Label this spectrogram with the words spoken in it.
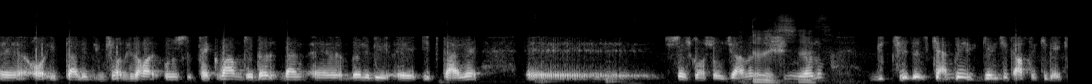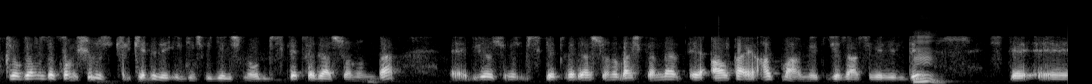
e, o iptal edilmiş olabilir ama uluslararası tekvandoda ben e, böyle bir e, iptale e, söz konusu olacağını evet, düşünmüyorum. Evet. Bitirirken de gelecek haftaki belki programımızda konuşuruz. Türkiye'de de ilginç bir gelişme oldu. Bisiklet Federasyonu'nda e, biliyorsunuz Bisiklet Federasyonu Başkanı'na e, 6 ay hak mahkumiyeti cezası verildi. Hmm. İşte e,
